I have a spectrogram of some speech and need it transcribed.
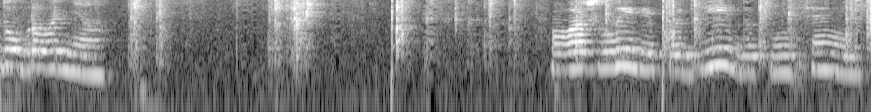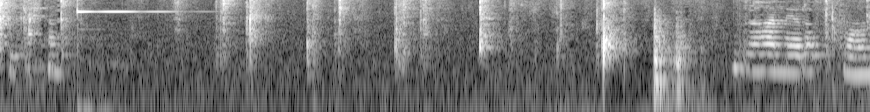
Доброго дня. Важливі події до кінця місяця. Загальний розклад.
